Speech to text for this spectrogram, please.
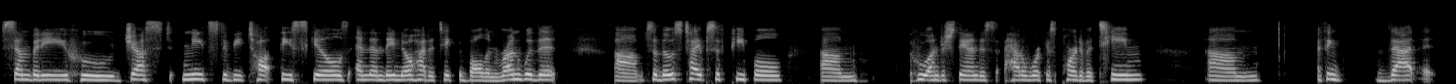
somebody who just needs to be taught these skills and then they know how to take the ball and run with it. Um, so those types of people um, who understand is how to work as part of a team. Um, I think that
